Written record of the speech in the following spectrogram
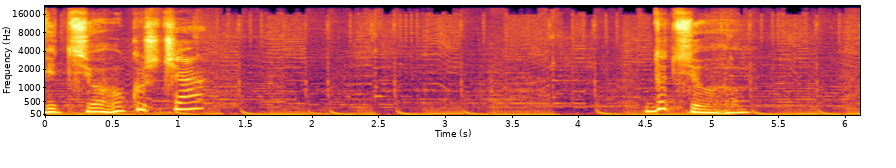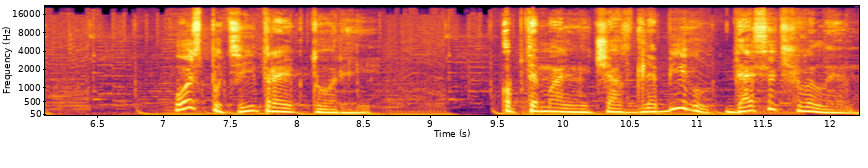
від цього куща до цього. Ось по цій траєкторії. Оптимальний час для бігу 10 хвилин.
